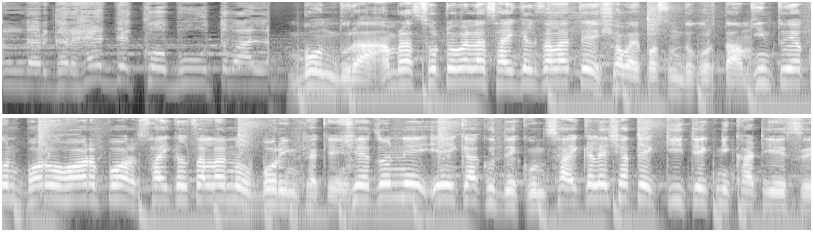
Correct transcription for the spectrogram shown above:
অন্দর ঘর হ্যাঁ দেখো ভূত বন্ধুরা, আমরা ছোটবেলা সাইকেল চালাতে সবাই পছন্দ করতাম। কিন্তু এখন বড় হওয়ার পর সাইকেল চালানো বোরিং থাকে। সেজন্য এই কাকু দেখুন, সাইকেলের সাথে কি টেকনিক খাটিয়েছে।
